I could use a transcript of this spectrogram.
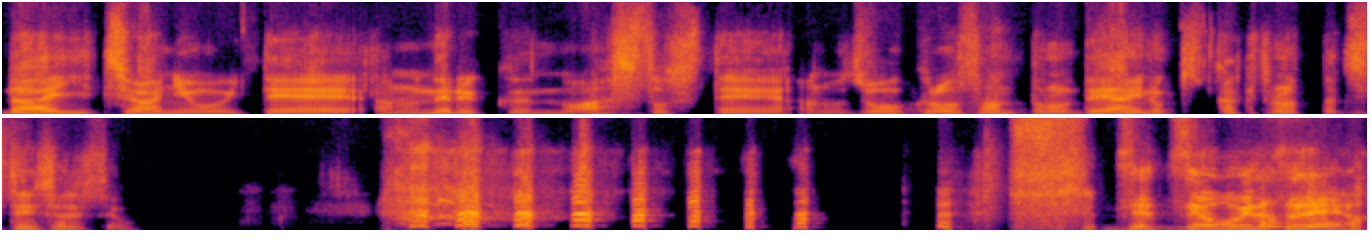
第1話において、あの、ねるくんの足として、あの、ジョークロさんとの出会いのきっかけとなった自転車ですよ。全然思い出せないよ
